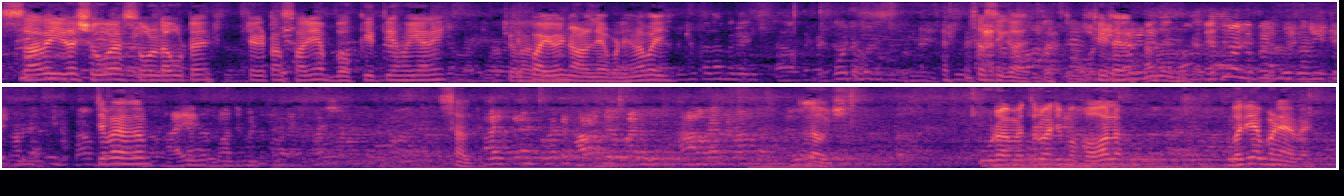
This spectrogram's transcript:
ਸਾਰੇ ਜਿਹੜਾ ਸ਼ੋਅ ਹੈ ਸੋਲਡ ਆਊਟ ਹੈ। ਟਿਕਟਾਂ ਸਾਰੀਆਂ ਬੁੱਕ ਕੀਤੀਆਂ ਹੋਈਆਂ ਨੇ। ਤੇ ਭਾਈ ਹੋਈ ਨਾਲ ਨੇ ਆਪਣੇ, ਹਨਾ ਭਾਈ? ਸਤਿ ਸ਼੍ਰੀ ਅਕਾਲ ਜੀ। ਠੀਕ ਠਾਕ? ਜੀ ਭਾਈ ਸਾਹਿਬ ਚੱਲ। ਲਓ ਜੀ। ਪੂਰਾ ਮਿੱਤਰੋ, ਅੱਜ ਮਾਹੌਲ ਵਧੀਆ ਬਣਿਆ ਹੋਇਆ ਹੈ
